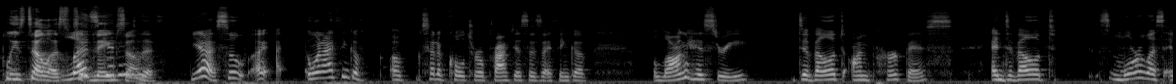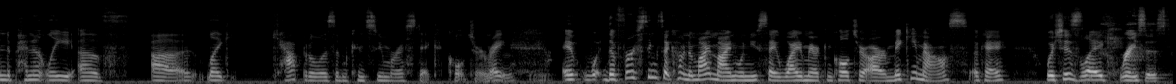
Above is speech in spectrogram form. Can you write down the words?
please tell us. Let's name get into some. this. Yeah. So I, I, when I think of a set of cultural practices, I think of long history, developed on purpose, and developed more or less independently of uh, like capitalism, consumeristic culture, right? It, w- the first things that come to my mind when you say white American culture are Mickey Mouse, okay, which is like Racist.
